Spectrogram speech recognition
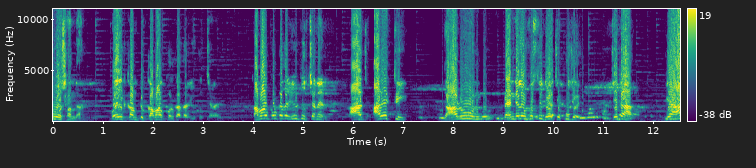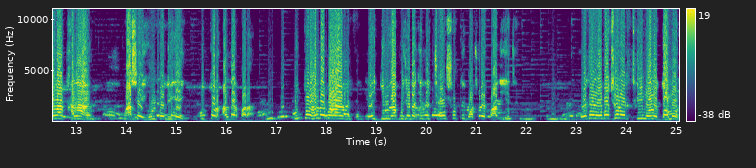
শুভ সন্ধ্যা। ওয়েলকাম টু কামাল কলকাতার ইউটিউব চ্যানেল কামাল কলকাতার ইউটিউব চ্যানেল আজ আরেকটি দারুণ প্যান্ডেলে উপস্থিত হয়েছে পুজোয়, যেটা বেহালা থানার পাশেই, উল্টো দিকেই, উত্তর হালদার পাড়া উত্তর হালদার পাড়ার এই দুর্গা পুজোটা কিন্তু চৌষট্টি বছরে পা দিয়েছে। ওদের এবছরের থিম হলো দমন।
